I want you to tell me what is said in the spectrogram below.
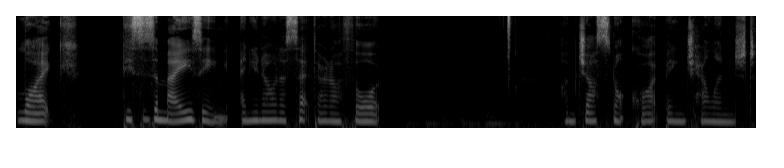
Like, this is amazing. And you know, and I sat there and I thought, I'm just not quite being challenged.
